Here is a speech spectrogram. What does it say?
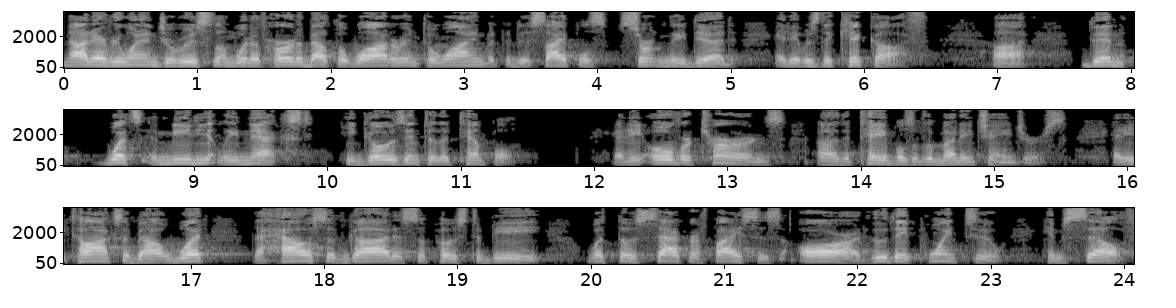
Not everyone in Jerusalem would have heard about the water into wine, but the disciples certainly did, and it was the kickoff. Uh, then what's immediately next? He goes into the temple and he overturns uh, the tables of the money changers. And he talks about what the house of God is supposed to be, what those sacrifices are, and who they point to himself.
